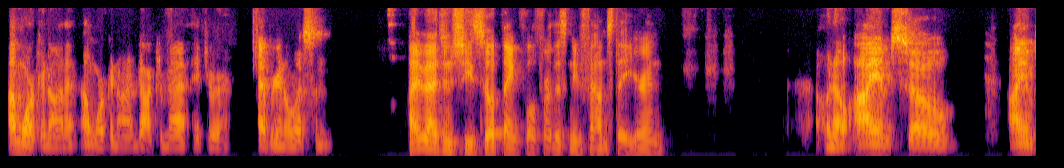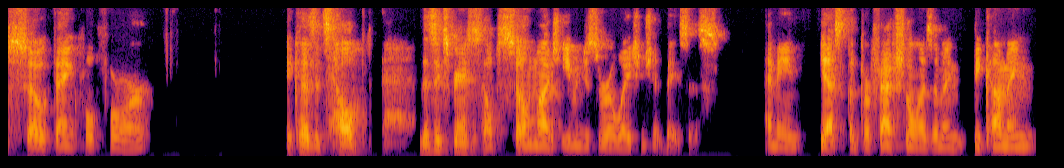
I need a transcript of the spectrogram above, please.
I'm working on it. I'm working on it, Doctor Matt. If you're ever going to listen." I imagine she's so thankful for this newfound state you're in. Oh no, I am so, I am so thankful for because it's helped. This experience has helped so much, even just a relationship basis. I mean, yes, the professionalism and becoming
